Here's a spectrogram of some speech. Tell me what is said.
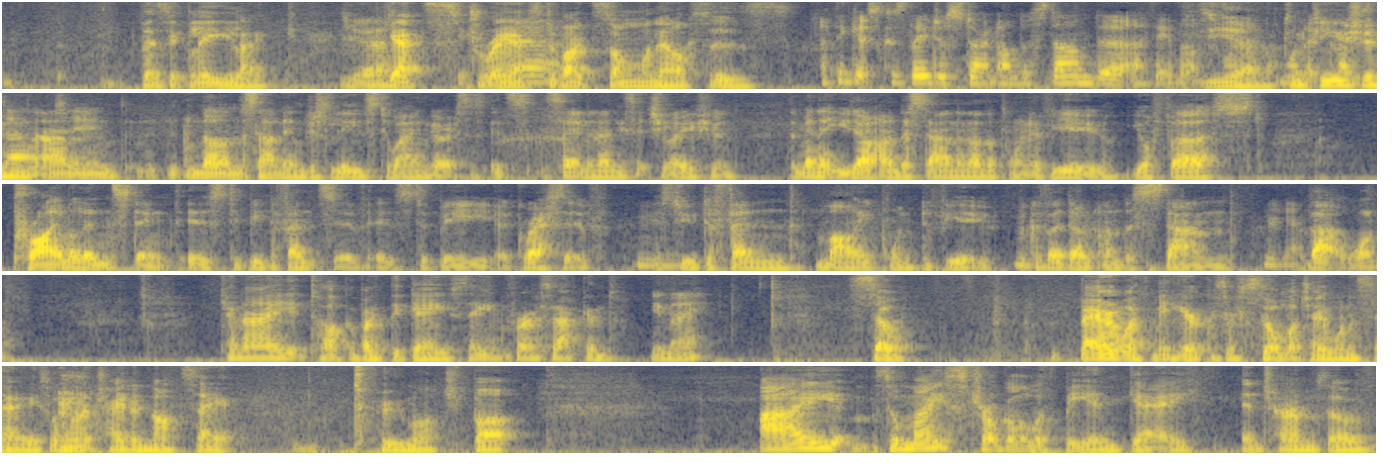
physically like Yeah. get stressed Yeah. about someone else's I think it's because they just don't understand it. I think that's Yeah. what, it, what Confusion it comes down and n- non-understanding just leads to anger. It's, it's the same in any situation. The minute you don't understand another point of view, your first primal instinct is to be defensive, is to be aggressive, Mm. is to defend my point of view mm. because I don't understand. Yeah. that one. Can I talk about the gay scene for a second? You may. So, bear with me here because there's so much I want to say, so I'm going to try to not say too much. But I, so my struggle with being gay, in terms of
